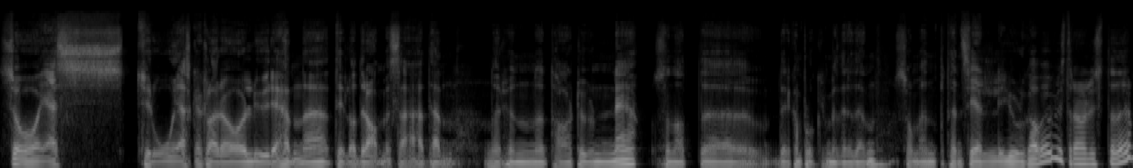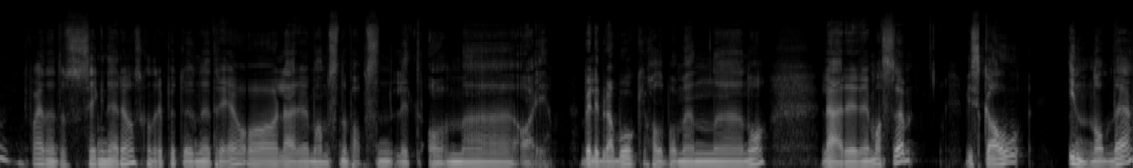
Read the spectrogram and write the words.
Så jeg tror jeg skal klare å lure henne til å dra med seg den når hun tar turen ned, sånn at uh, dere kan plukke med dere den som en potensiell julegave, hvis dere har lyst til det. Få henne til å signere, og så kan dere putte under treet og lære mamsen og papsen litt om uh, AI. Veldig bra bok, holder på med den uh, nå. Lærer masse. Vi skal innom det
